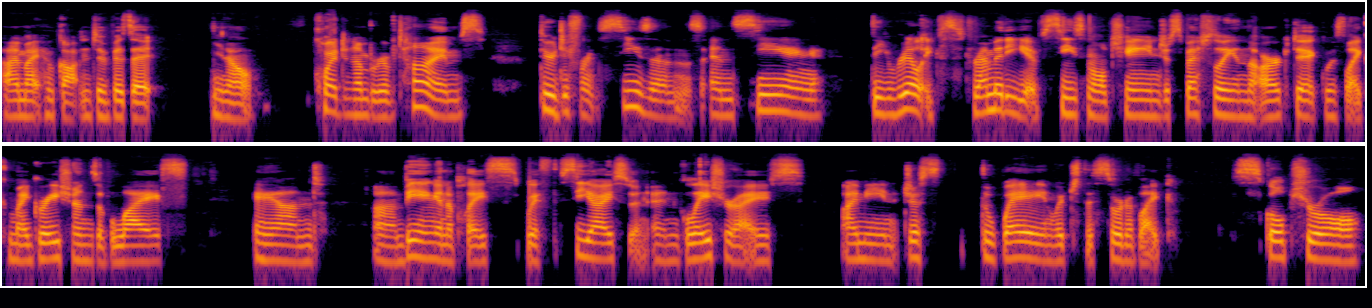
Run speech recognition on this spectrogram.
I might have gotten to visit, you know, quite a number of times through different seasons and seeing the real extremity of seasonal change, especially in the Arctic, with like migrations of life and um, being in a place with sea ice and, and glacier ice. I mean, just the way in which this sort of like sculptural,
